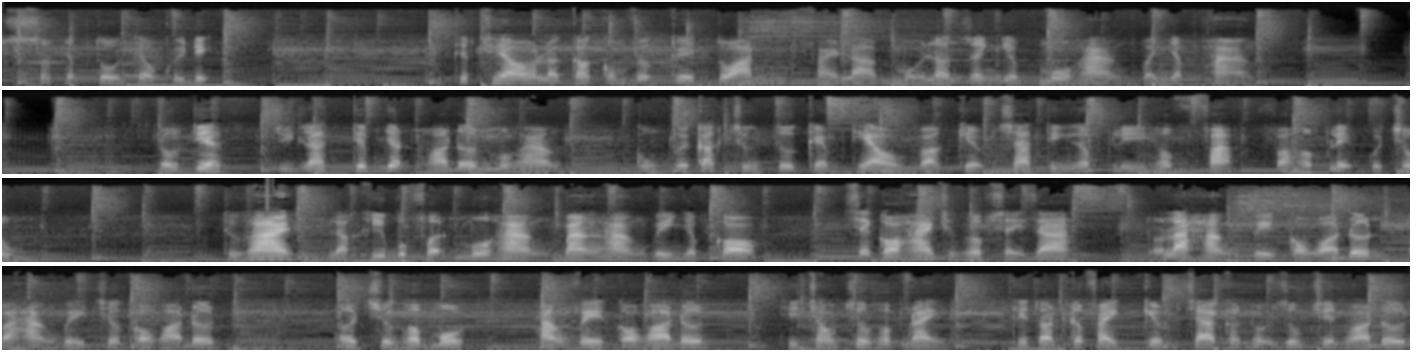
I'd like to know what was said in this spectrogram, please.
xuất nhập tồn theo quy định. Tiếp theo là các công việc kế toán phải làm mỗi lần doanh nghiệp mua hàng và nhập hàng. Đầu tiên chính là tiếp nhận hóa đơn mua hàng cùng với các chứng từ kèm theo và kiểm tra tính hợp lý hợp pháp và hợp lệ của chúng. Thứ hai là khi bộ phận mua hàng mang hàng về nhập kho sẽ có hai trường hợp xảy ra, đó là hàng về có hóa đơn và hàng về chưa có hóa đơn. Ở trường hợp 1, hàng về có hóa đơn thì trong trường hợp này, kế toán cần phải kiểm tra các nội dung trên hóa đơn,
